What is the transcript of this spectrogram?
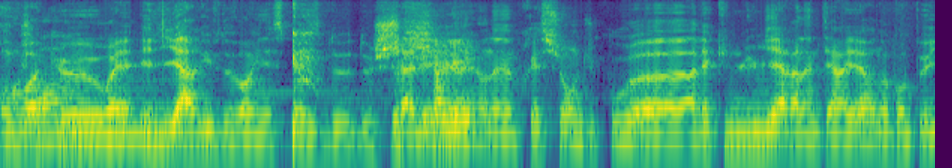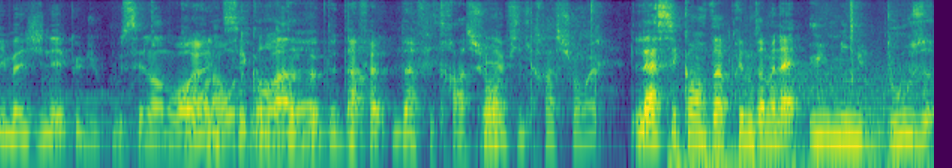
On voit que ouais, euh, Ellie arrive devant une espèce de, chalet, on a l'impression, du coup, euh, avec une lumière à l'intérieur, donc on peut imaginer que du coup c'est l'endroit où on la retrouvera un peu d'infiltration. Ouais. La séquence d'après nous amène à 1 minute 12.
